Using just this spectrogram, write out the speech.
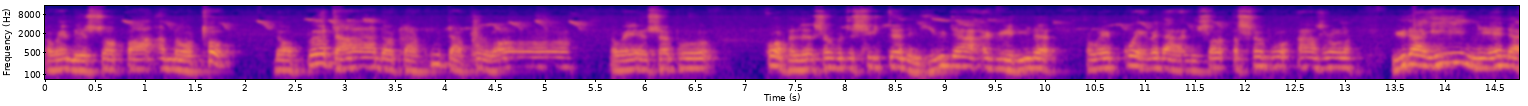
အိုတော့အခေါ်ပြောနေနေအဲဒါဆိုရဆိုဝါမစာကီနေတဲ့အတော်မူတကပါဒီတဲ့ကဲတော့ကေတာပေါ်တာကဲတာတိမီတီတနေလားဝါလူကတကားနေမြေတာဆိုယူတာလားဆိုယူတာခေယူလားအဝဲနော်အဝဲမေစောပါအနောထုတ်တော့ပတာတော့တာခုတာဖို့လားအဝဲဆပ်ကိုဘယ်လိုဆိုဖို့စီတနေယူတာအဂရီဒီတဲ့အဝဲကွဲဝဲတာဒီဆိုအဆဖို့အားဆိုလားယူဒါဤနေတာ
